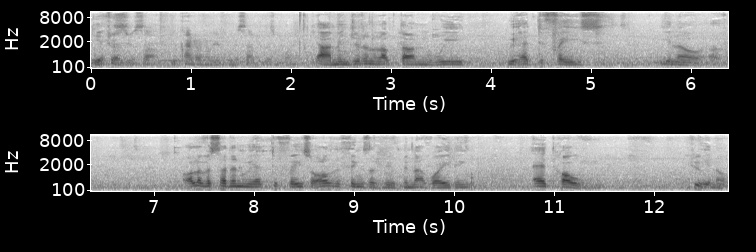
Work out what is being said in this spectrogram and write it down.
Yes. Which yourself. You can't run away from yourself at this point. Yeah, I mean, during lockdown, we we had to face, you know, uh, all of a sudden we had to face all the things that we've been avoiding at home. You know,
